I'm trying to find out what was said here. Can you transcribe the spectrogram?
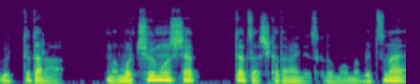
売ってたら、まあもう注文しちゃったやつは仕方ないんですけども、まあ別な、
